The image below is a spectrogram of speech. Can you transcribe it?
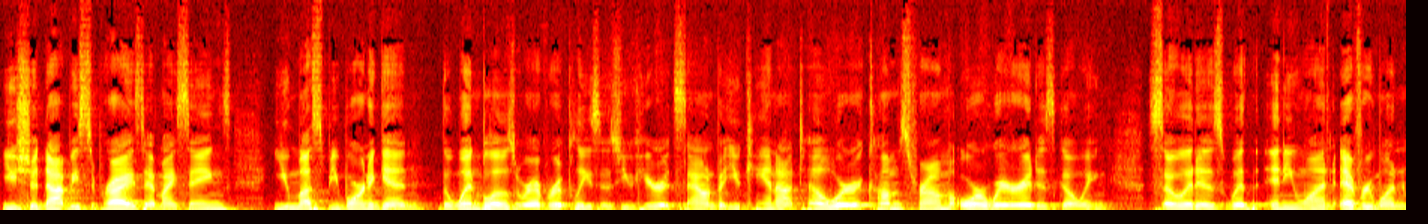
You should not be surprised at my sayings. You must be born again. The wind blows wherever it pleases. You hear its sound, but you cannot tell where it comes from or where it is going. So it is with anyone, everyone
